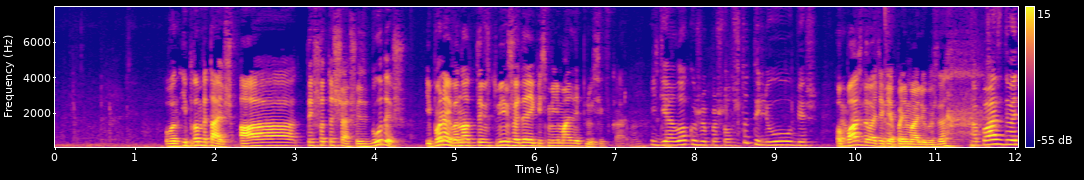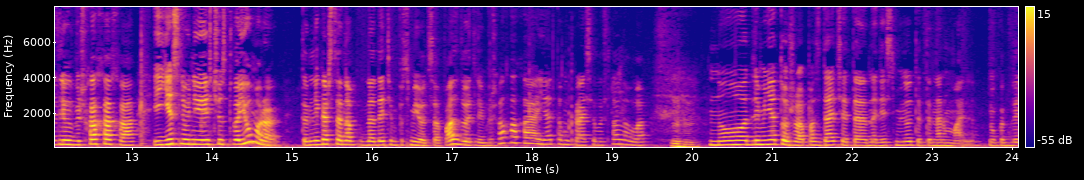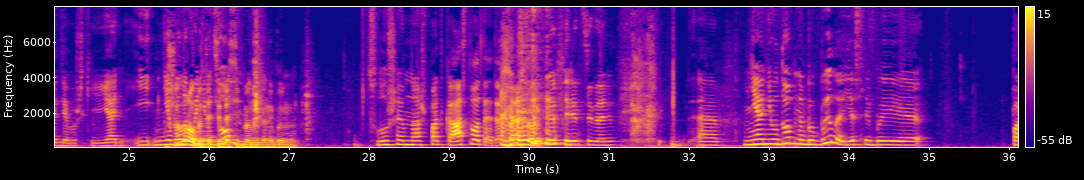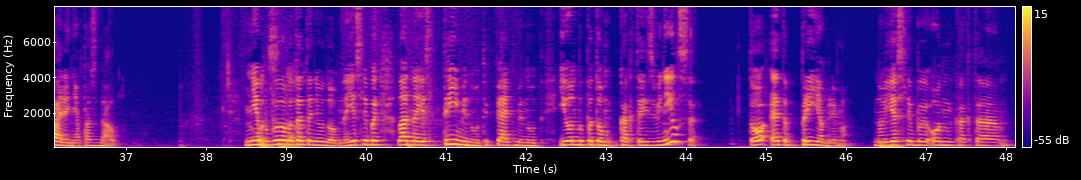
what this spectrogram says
І потім питаєш, а ти що ти ще щось будеш? І поняй, вона ти, тобі вже йде якийсь мінімальний плюсик в карман. И диалог уже пошел. Что ты любишь? Там, Опаздувати, як да. я розумію, любиш, да? Опаздывать любишь, ха-ха-ха. И если у нее есть чувство юмора, то мне кажется, она над этим посмеется. Опаздывать любишь, ха-ха-ха, я там красилась, ла-ла-ла. Угу. Но для меня тоже опоздать это на 10 минут это нормально. Ну, как для девушки. Я, и мне Що ви было бы робите ці 10 неудобно. минут, я не пойму. Слушаем наш подкаст вот этот перед свиданием. Э, Мне неудобно бы было, если бы парень опоздал. Мне Вот бы было да. вот это неудобно. Если бы, ладно, если 3 минуты, 5 минут, и он бы потом как-то извинился, то это приемлемо. Но если бы он как-то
